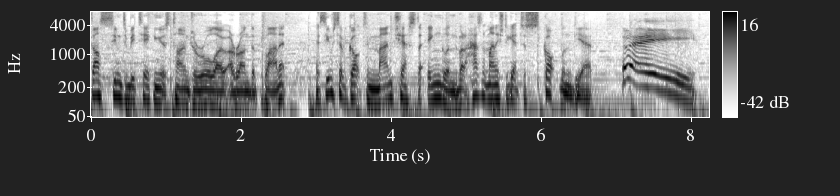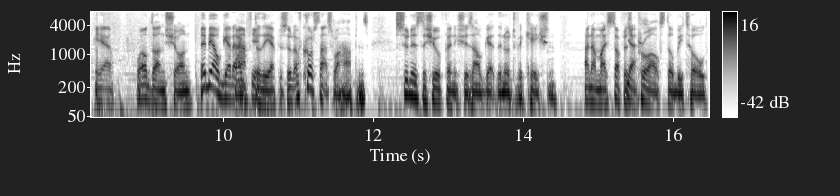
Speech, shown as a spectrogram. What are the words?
does seem to be taking its time to roll out around the planet. It seems to have got to Manchester, England, but it hasn't managed to get to Scotland yet. Hey! Yeah, well done, Shaun. Maybe I'll get it Thank after you. the episode. Of course, that's what happens. As soon as the show finishes, I'll get the notification. I know my stuff is Yes. pro, I'll still be told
